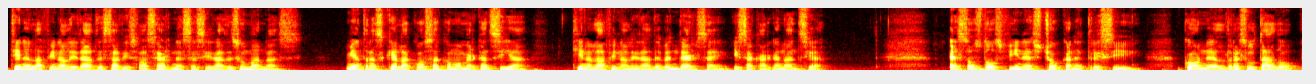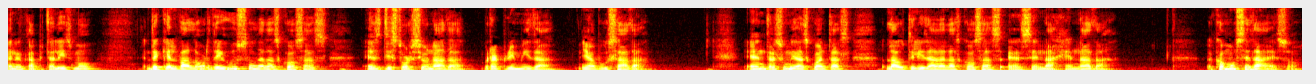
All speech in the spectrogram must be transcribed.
tienen la finalidad de satisfacer necesidades humanas, mientras que la cosa como mercancía tiene la finalidad de venderse y sacar ganancia. Estos dos fines chocan entre sí, con el resultado, en el capitalismo, de que el valor de uso de las cosas es distorsionada, reprimida y abusada. En resumidas cuentas, la utilidad de las cosas es enajenada. ¿Cómo se da eso?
